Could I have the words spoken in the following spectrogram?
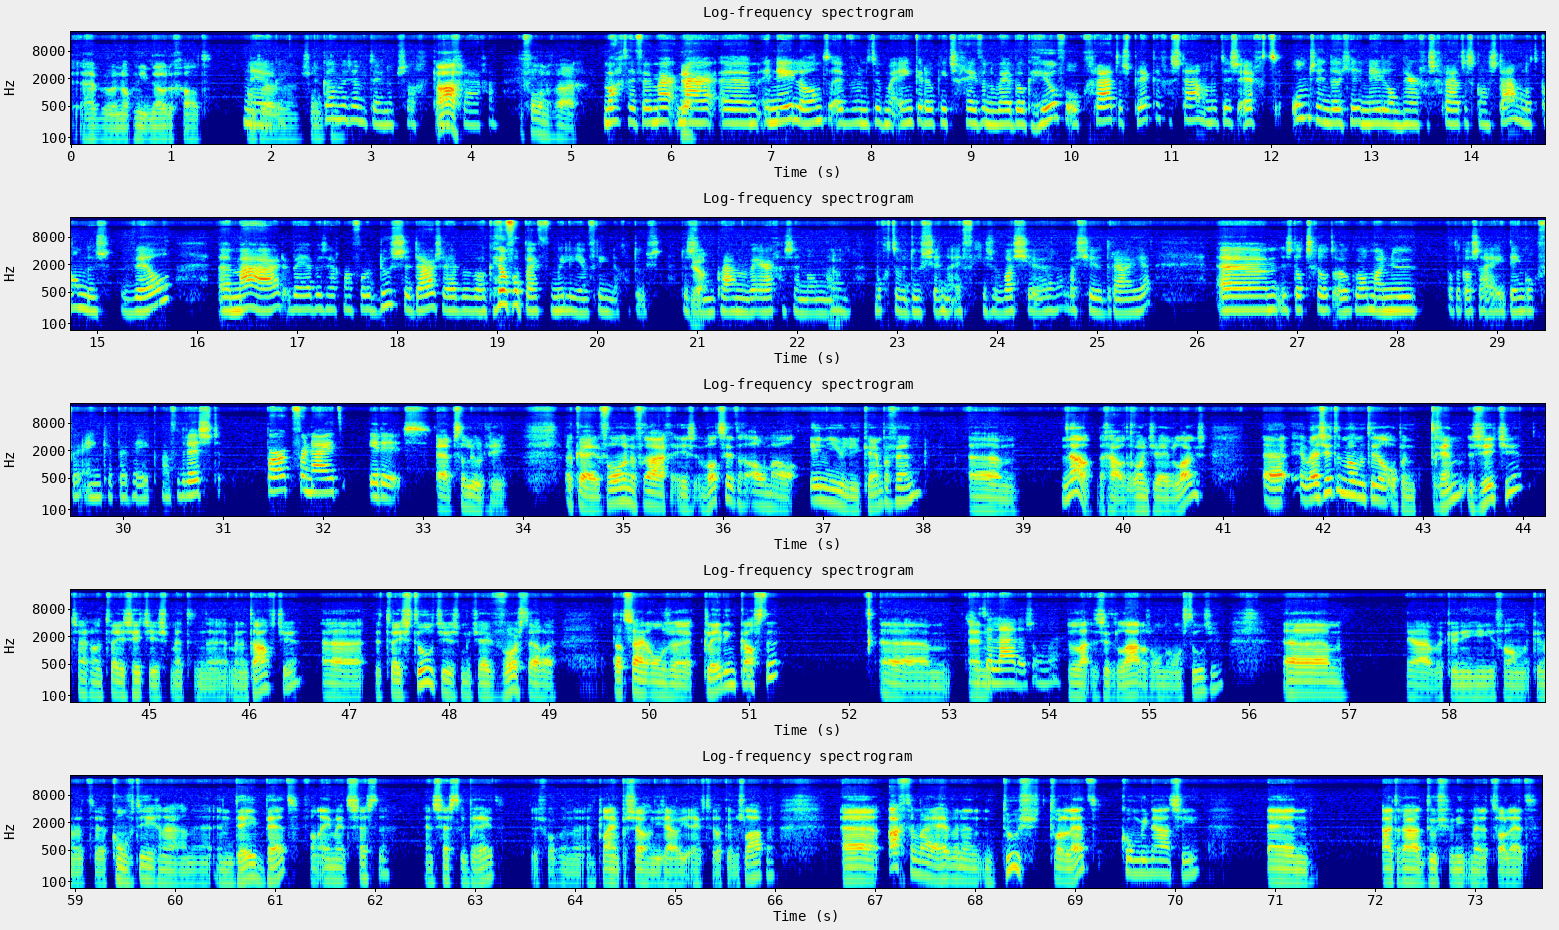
hebben we nog niet nodig gehad. Want nee, we okay. Daar komen we zo meteen op zag. Ah, vragen. de volgende vraag. Wacht even, maar, maar um, in Nederland hebben we natuurlijk maar één keer ook iets gegeven. En we hebben ook heel veel op gratis plekken gestaan. Want het is echt onzin dat je in Nederland nergens gratis kan staan. Want dat kan dus wel. Uh, maar we hebben zeg maar voor douchen, daar zo hebben we ook heel veel bij familie en vrienden gedoucht. Dus ja. dan kwamen we ergens en dan mochten we douchen en eventjes een wasje, wasje draaien. Um, dus dat scheelt ook wel. Maar nu, wat ik al zei, ik denk ongeveer één keer per week. Maar voor de rest, park for night, it is. Absolutely. Oké, okay, de volgende vraag is: wat zit er allemaal in jullie campervan? Um, nou, dan gaan we het rondje even langs. Uh, wij zitten momenteel op een tramzitje. Het zijn gewoon twee zitjes met een, uh, met een tafeltje. Uh, de twee stoeltjes, moet je even voorstellen, dat zijn onze kledingkasten. Um, er zitten laders onder. La er zitten laders onder ons stoeltje. Um, ja, we kunnen hiervan kunnen we het converteren naar een, een D-bed van 1,60 meter en 60 breed. Dus voor een, een klein persoon die zou hier eventueel kunnen slapen. Uh, achter mij hebben we een douche-toilet combinatie. En uiteraard douchen we niet met het toilet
